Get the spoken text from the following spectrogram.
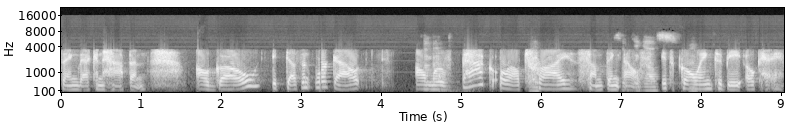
thing that can happen? I'll go. It doesn't work out. I'll okay. move back, or I'll try something, something else. else. It's going to be okay.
